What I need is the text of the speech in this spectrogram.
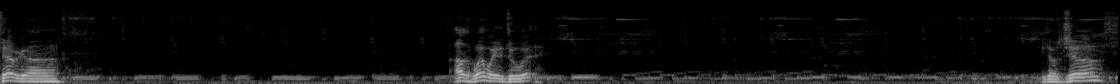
There we go. That was one way to do it. Get those gems.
